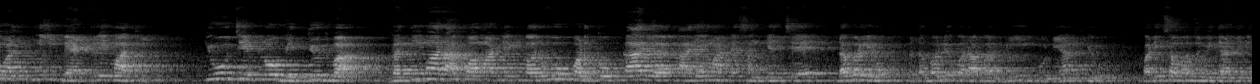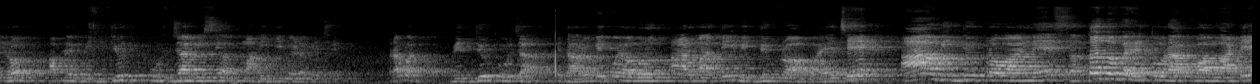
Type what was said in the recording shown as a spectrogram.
વોલ્ટની બેટરીમાંથી Q જેટલો વિદ્યુત ભાર ગતિમાં રાખવા માટે કરવું પડતું કાર્ય કાર્ય માટે સંકેત છે W. તો W બરાબર V Q. ફરી સમજો વિદ્યાર્થી મિત્રો, આપણે વિદ્યુત ઊર્જા વિશે માહિતી મેળવીએ છીએ. બરાબર? વિદ્યુત ઊર્જા કે ધારો કે કોઈ અવરોધ R માંથી વિદ્યુત પ્રવાહ વહે છે, આ વિદ્યુત પ્રવાહને સતત વહેતો રાખવા માટે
